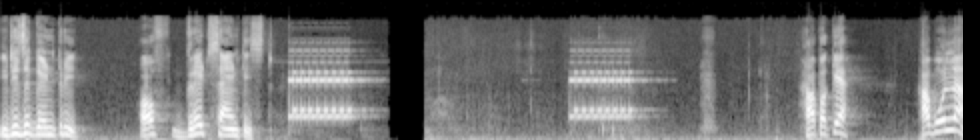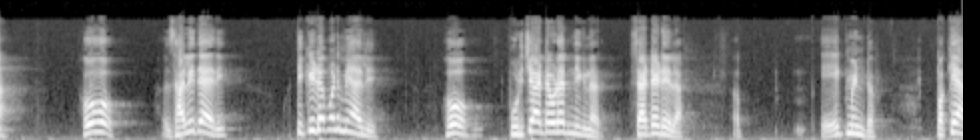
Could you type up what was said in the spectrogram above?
It is a country of great scientist हा पक्या. हा बोल ना. हो हो. झाली तयारी. तिकीटं पण मिळाली. हो पुढच्या आठवड्यात निघणार सॅटर्डेला. एक मिनटं. पक्या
